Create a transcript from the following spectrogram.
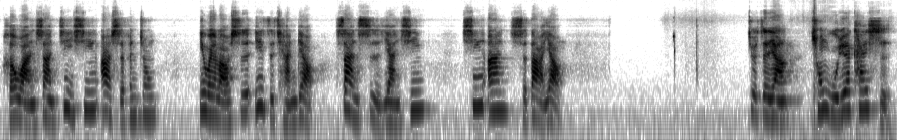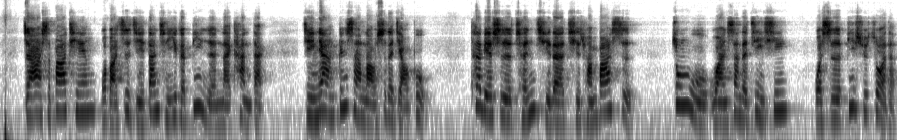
和晚上静心二十分钟。因为老师一直强调善事养心，心安是大药。就这样，从五月开始。这二十八天，我把自己当成一个病人来看待，尽量跟上老师的脚步。特别是晨起的起床巴士，中午晚上的静心，我是必须做的。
